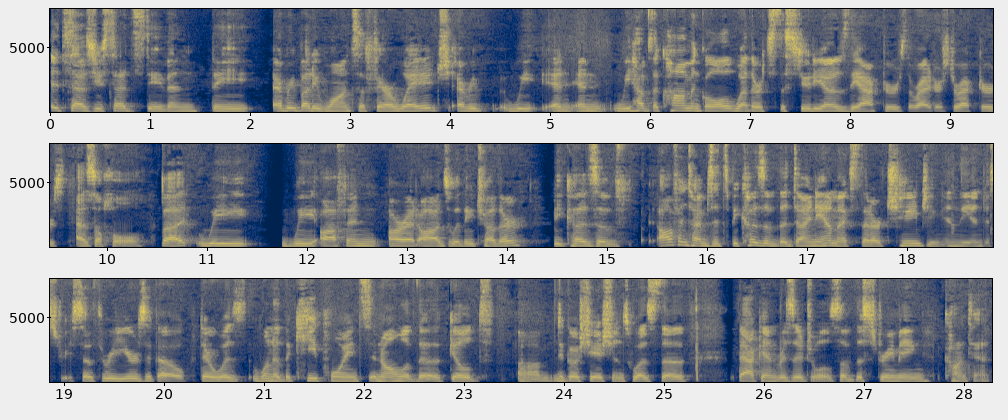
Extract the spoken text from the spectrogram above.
it's as you said, Steven, the everybody wants a fair wage. Every we and and we have the common goal, whether it's the studios, the actors, the writers, directors, as a whole. But we we often are at odds with each other because of oftentimes it's because of the dynamics that are changing in the industry. So three years ago, there was one of the key points in all of the guild um, negotiations was the back end residuals of the streaming content,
